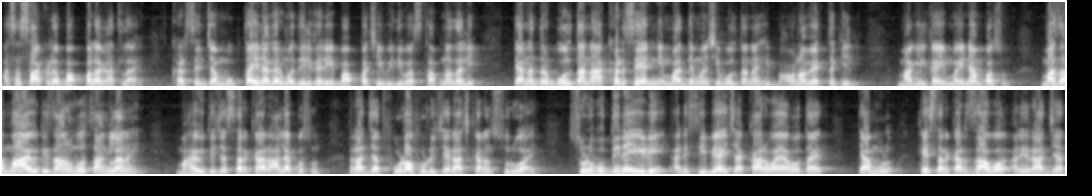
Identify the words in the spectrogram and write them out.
असं साकडं बाप्पाला घातलं आहे. खडसेंच्या मुक्ताईनगरमधील घरी बाप्पाची विधिवत स्थापना झाली. त्यानंतर बोलताना खडसे यांनी माध्यमांशी बोलताना ही भावना व्यक्त केली. मागील काही महिन्यांपासून माझा महायुतीचा अनुभव चांगला नाही. महायुतीचे सरकार आल्यापासून राज्यात फोडाफोडीचे राजकारण सुरू आहे. सुडबुद्धीने ईडी आणि सीबीआयच्या कारवाया होत आहेत. त्यामुळं हे सरकार जावं आणि राज्यात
